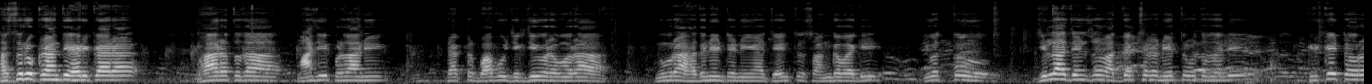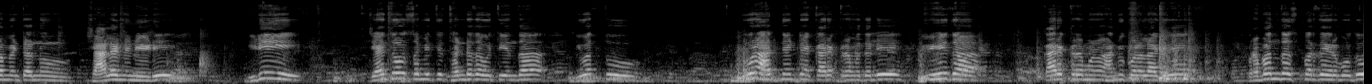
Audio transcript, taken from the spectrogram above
ಹಸಿರು ಕ್ರಾಂತಿ ಹರಿಕಾರ ಭಾರತದ ಮಾಜಿ ಪ್ರಧಾನಿ ಡಾಕ್ಟರ್ ಬಾಬು ಜಗಜೀವರವರ ನೂರ ಹದಿನೆಂಟನೆಯ ಜಯಂತ್ಯುತ್ಸವ ಅಂಗವಾಗಿ ಇವತ್ತು ಜಿಲ್ಲಾ ಜಯಂತ್ಯುತ್ಸವ ಅಧ್ಯಕ್ಷರ ನೇತೃತ್ವದಲ್ಲಿ ಕ್ರಿಕೆಟ್ ಟೂರ್ನಮೆಂಟನ್ನು ಚಾಲನೆ ನೀಡಿ ಇಡೀ ಜಯಂತ್ಯೋತ್ಸವ ಸಮಿತಿ ತಂಡದ ವತಿಯಿಂದ ಇವತ್ತು ನೂರ ಹದಿನೆಂಟನೇ ಕಾರ್ಯಕ್ರಮದಲ್ಲಿ ವಿವಿಧ ಕಾರ್ಯಕ್ರಮವನ್ನು ಹಮ್ಮಿಕೊಳ್ಳಲಾಗಿದೆ. ಪ್ರಬಂಧ ಸ್ಪರ್ಧೆ ಇರ್ಬೋದು,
